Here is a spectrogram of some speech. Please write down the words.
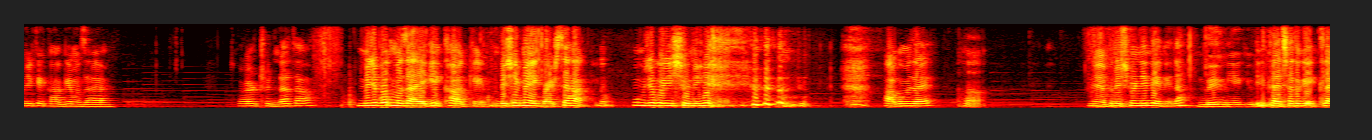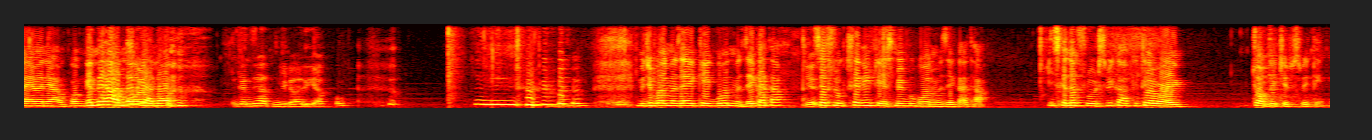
मुझे केक खा के मज़ा आया। थोड़ा ठंडा था। मुझे बहुत मज़ा आएगी खा के बेशक मैं एक बार से हारती हूँ। मुझे कोई इशू नहीं है। आपको मज़ा आया? हाँ। पनिशमेंट नहीं देनी ना। देनी है क्योंकि इतना अच्छा तो केक खिलाया मैंने आपको। गंदे हाथ ना लगा गंदे हाथ में लगा दिया आपको? मुझे बहुत मज़ा आया। केक बहुत मज़े का था। Yes. सिर्फ़ लुक से नहीं टेस्ट में भी बहुत मज़े का था। इसके अंदर फ्रूट्स भी काफ़ी थे और वाइट चॉकलेट चिप्स भी थी।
